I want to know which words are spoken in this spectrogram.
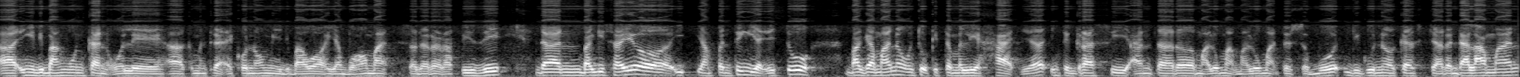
uh, ingin dibangunkan oleh uh, Kementerian Ekonomi di bawah yang berhormat saudara Rafizi. Dan bagi saya yang penting iaitu bagaimana untuk kita melihat ya integrasi antara maklumat-maklumat tersebut digunakan secara dalaman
